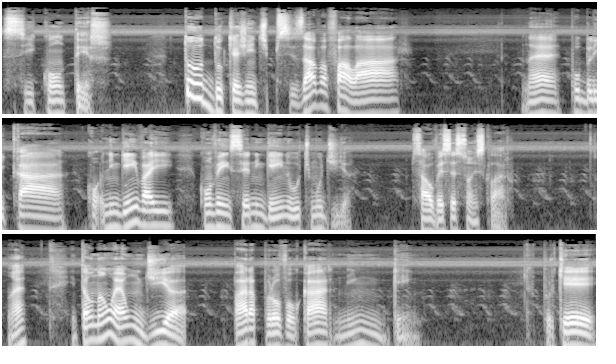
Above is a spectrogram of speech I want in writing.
se conter tudo que a gente precisava falar, né, publicar, ninguém vai convencer ninguém no último dia, salvo exceções, claro. Não é? Então não é um dia para provocar ninguém. Porque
